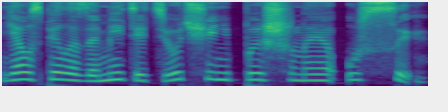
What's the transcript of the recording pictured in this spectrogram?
Я успела заметить очень пышные усы.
